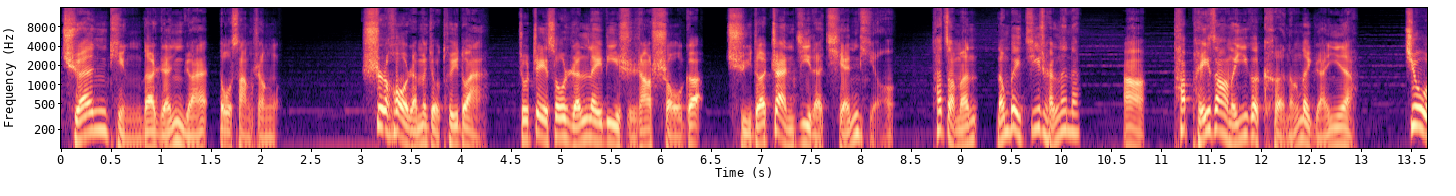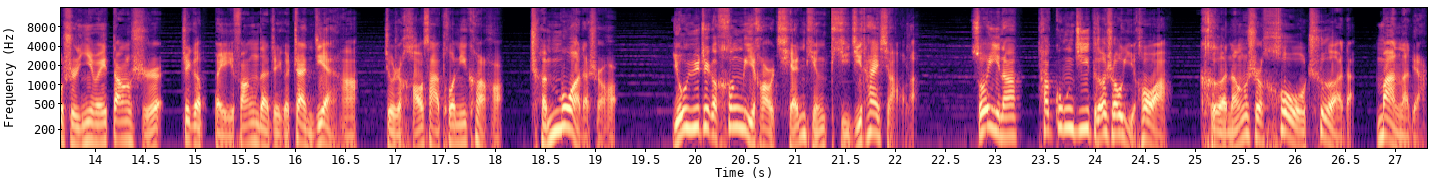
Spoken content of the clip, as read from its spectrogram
全艇的人员都丧生了。事后人们就推断，就这艘人类历史上首个取得战绩的潜艇。他怎么能被击沉了呢？啊，他陪葬的一个可能的原因啊，就是因为当时这个北方的这个战舰啊，就是豪萨托尼克号沉没的时候，由于这个亨利号潜艇体积太小了，所以呢，它攻击得手以后啊，可能是后撤的慢了点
